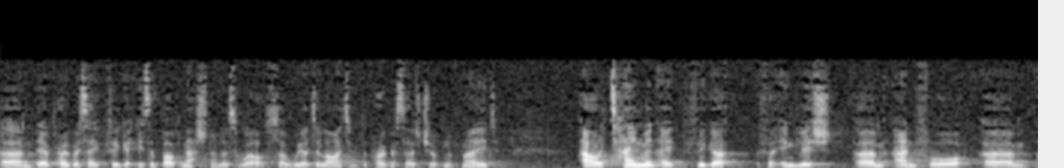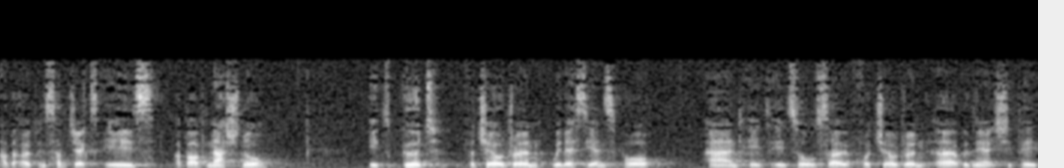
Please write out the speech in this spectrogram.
um, their Progress eight figure is above national as well. So we are delighted with the progress those children have made. Our attainment eight figure for English um, and for um, other open subjects is above national. It's good for children with SEN support and it, it's also for children uh, with an EHCP.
